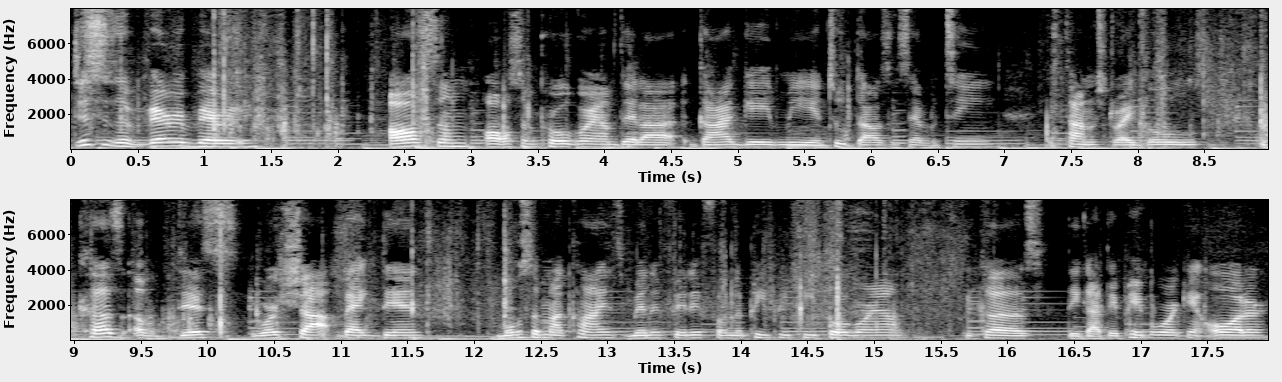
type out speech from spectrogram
this is a very, very awesome, awesome program that I God gave me in 2017. It's time to strike goals. Because of this workshop back then, most of my clients benefited from the PPP program because they got their paperwork in order.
